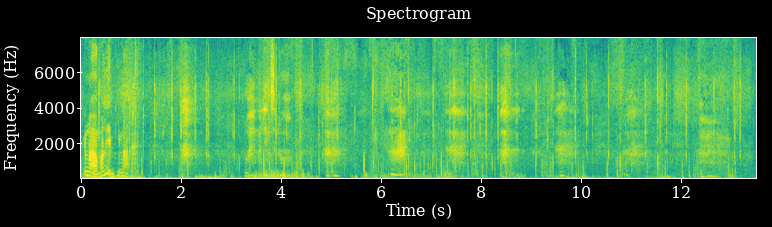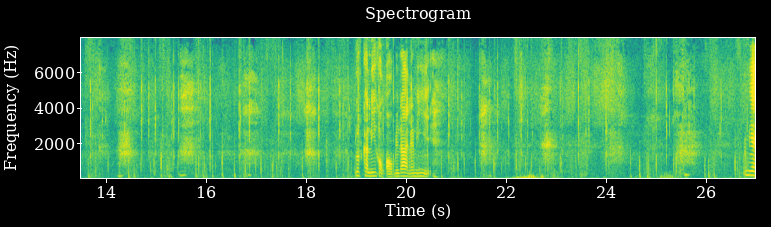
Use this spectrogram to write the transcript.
เด็หน่อยมาเล่นหิมะโอ้ยมาเล่นสนุกรถคันนี้ของออกไม่ได้แล้วนี่ ไม่มีไง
